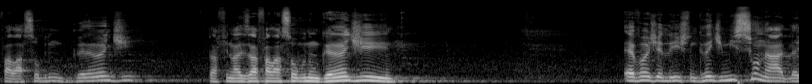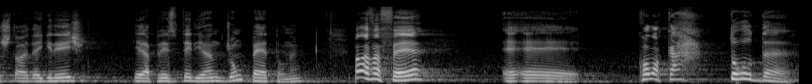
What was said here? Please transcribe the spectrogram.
falar sobre um grande, para finalizar, falar sobre um grande evangelista, um grande missionário da história da igreja, ele é presbiteriano, John Patton, né? A palavra fé é, é, colocar toda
